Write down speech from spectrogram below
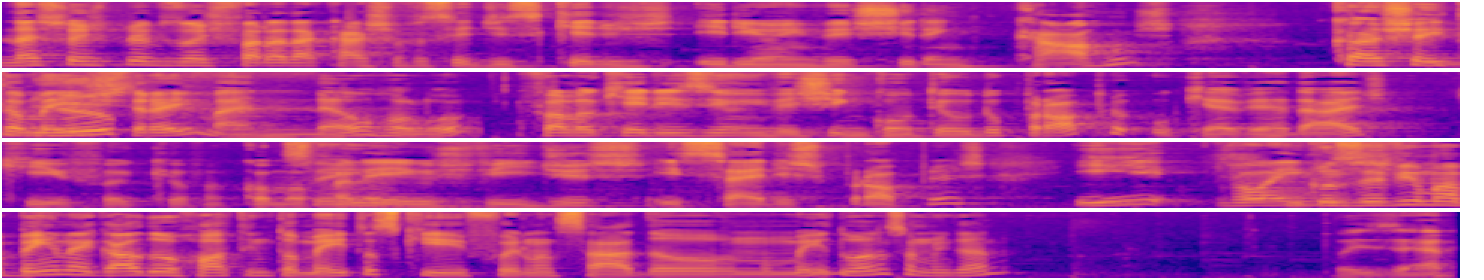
Nas suas previsões fora da caixa, você disse que eles iriam investir em carros. Que eu achei também Nope. estranho, mas não rolou. Falou que eles iam investir em conteúdo próprio, o que é verdade. Que foi, que eu- como Sim. eu falei, os vídeos e séries próprias. E vão investir... Inclusive, uma bem legal do Rotten Tomatoes, que foi lançado no meio do ano, se não me engano. Pois é.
